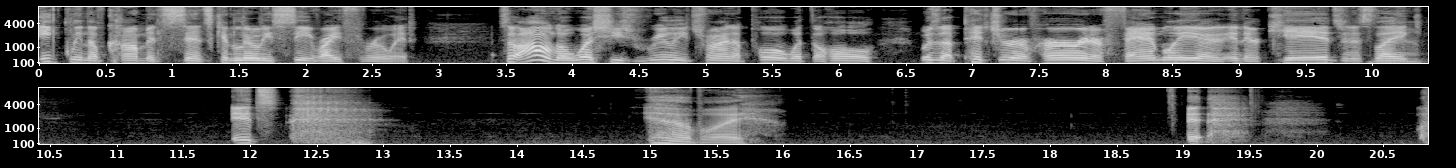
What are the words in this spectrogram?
inkling of common sense can literally see right through it. So I don't know what she's really trying to pull with the whole was a picture of her and her family and, and their kids, and it's like it's oh boy. It,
